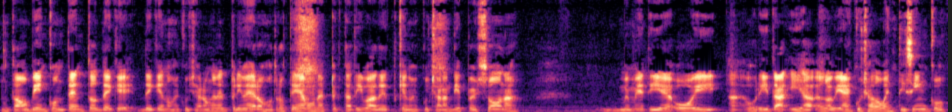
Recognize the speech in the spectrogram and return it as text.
estamos bien contentos de que, de que nos escucharon en el primero. Nosotros teníamos una expectativa de que nos escucharan 10 personas. Me metí hoy, ahorita, y lo habían escuchado 25.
